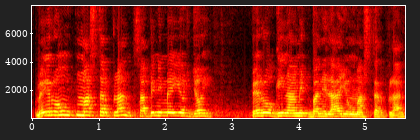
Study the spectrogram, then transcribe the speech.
Mayroong master plan, sabi ni Mayor Joy. Pero ginamit ba nila yung master plan?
